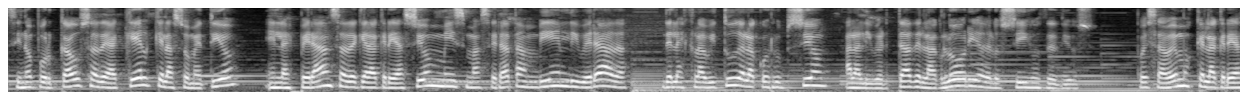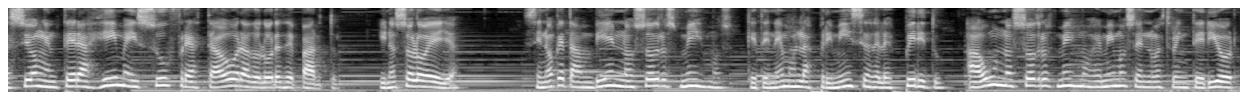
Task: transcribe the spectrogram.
sino por causa de aquel que la sometió, en la esperanza de que la creación misma será también liberada de la esclavitud de la corrupción a la libertad de la gloria de los hijos de Dios pues sabemos que la creación entera gime y sufre hasta ahora dolores de parto. Y no solo ella, sino que también nosotros mismos, que tenemos las primicias del Espíritu, aún nosotros mismos gemimos en nuestro interior,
